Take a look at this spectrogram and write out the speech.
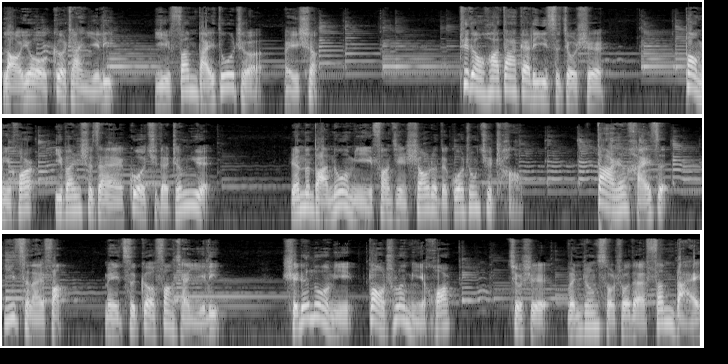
老幼各占一粒，以翻白多者为胜。这段话大概的意思就是。爆米花一般是在过去的正月，人们把糯米放进烧热的锅中去炒，大人孩子依次来放，每次各放下一粒，谁的糯米爆出了米花，就是文中所说的翻白，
